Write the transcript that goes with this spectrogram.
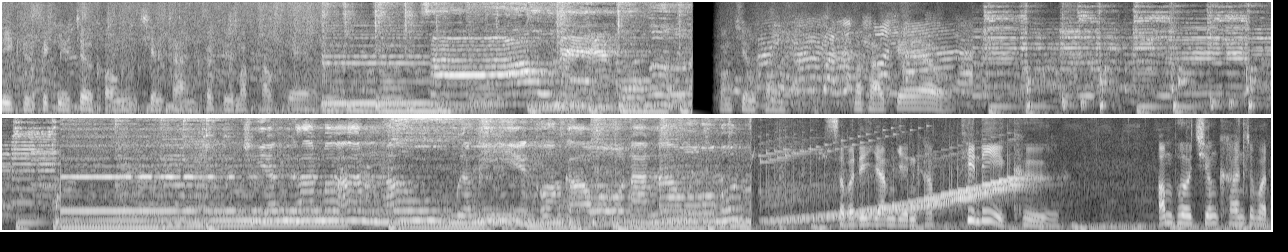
นี่คือซิกเนเจอร์ของเชียงคานก็คือมะพร้าวแก้วสาวแม่คงเอ่ยของเชียงคานมะพร้าวแก้วเชียงคานบ้านเฮาเมืองนี้ของเก่านานเน่างดสวัสดียามเย็นครับ ที่นี่คืออำเภอเชียงคานจังหวัด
